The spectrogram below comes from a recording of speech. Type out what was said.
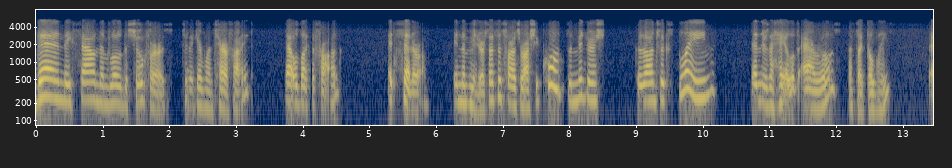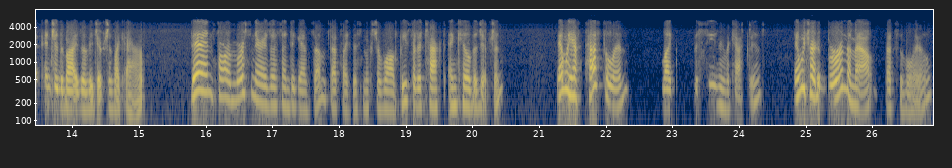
Then they sound and blow the shofars to make everyone terrified. That was like the frog, etc. In the Midrash. That's as far as Rashi quotes. The Midrash goes on to explain then there's a hail of arrows. That's like the light that entered the bodies of the Egyptians like arrows. Then foreign mercenaries are sent against them. That's like this mixture of wild beasts that attacked and killed Egyptians. Then we have pestilence, like the seizing the captives. Then we try to burn them out. That's the boil.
